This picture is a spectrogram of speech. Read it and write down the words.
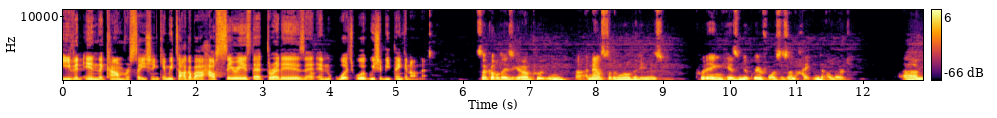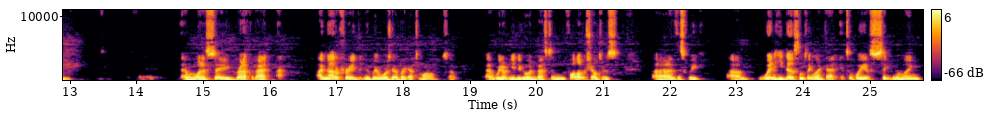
even in the conversation. Can we talk about how serious that threat is and, and what, what we should be thinking on that? So, a couple days ago, Putin uh, announced to the world that he was putting his nuclear forces on heightened alert. Um, and we want to say right off the bat, I'm not afraid that nuclear war is going to break out tomorrow. So uh, we don't need to go invest in fallout shelters uh, this week. Um, when he does something like that, it's a way of signaling,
